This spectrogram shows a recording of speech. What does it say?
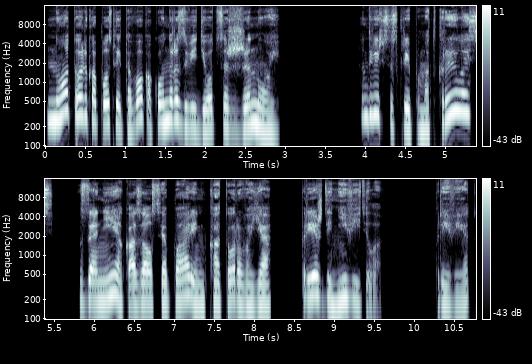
но только после того, как он разведется с женой. Дверь со скрипом открылась. За ней оказался парень, которого я прежде не видела. «Привет».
